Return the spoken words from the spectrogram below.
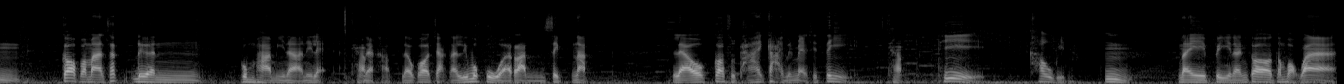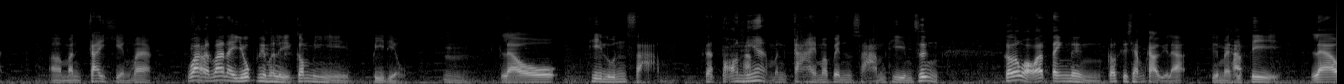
อืมก็ประมาณสักเดือนกุมภามีนานี่แหละครับ นะครับแล้วก็จากนั้นลิเวอร์พูลอะรัน 10 นัด แล้วก็สุดท้ายกลายเป็นแมนซิตี้ครับที่เข้าวิน อืม ในปีนั้นก็ต้องบอกว่าเอ่อมันใกล้เคียงมาก ว่ากันว่าในยุคพรีเมียร์ลีกก็มีปีเดียว อืม แล้วที่ลุ้น 3 แต่ตอนเนี้ยมันกลายมาเป็น 3 ทีม ซึ่งก็ต้องบอกว่าเต็งหนึ่งก็คือแชมป์เก่าอยู่แล้ว คือแมนครัซิบตี้แล้ว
